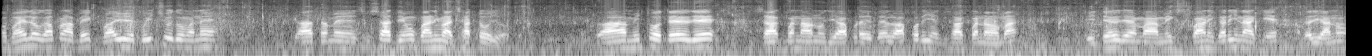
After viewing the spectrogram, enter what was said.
તો ભાઈ લોક આપણા બેક ભાઈઓએ પૂછ્યું હતું મને કે આ તમે સુસાથી હું પાણીમાં છાંટો છો? તો આ મીઠો તેલ છે, શાક બનાવવાનું જે આપણે તેલ વાપરીએ શાક બનાવવામાં, એ તેલ છે, એમાં મિક્સ પાણી કરી નાખીએ દરિયાનું.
